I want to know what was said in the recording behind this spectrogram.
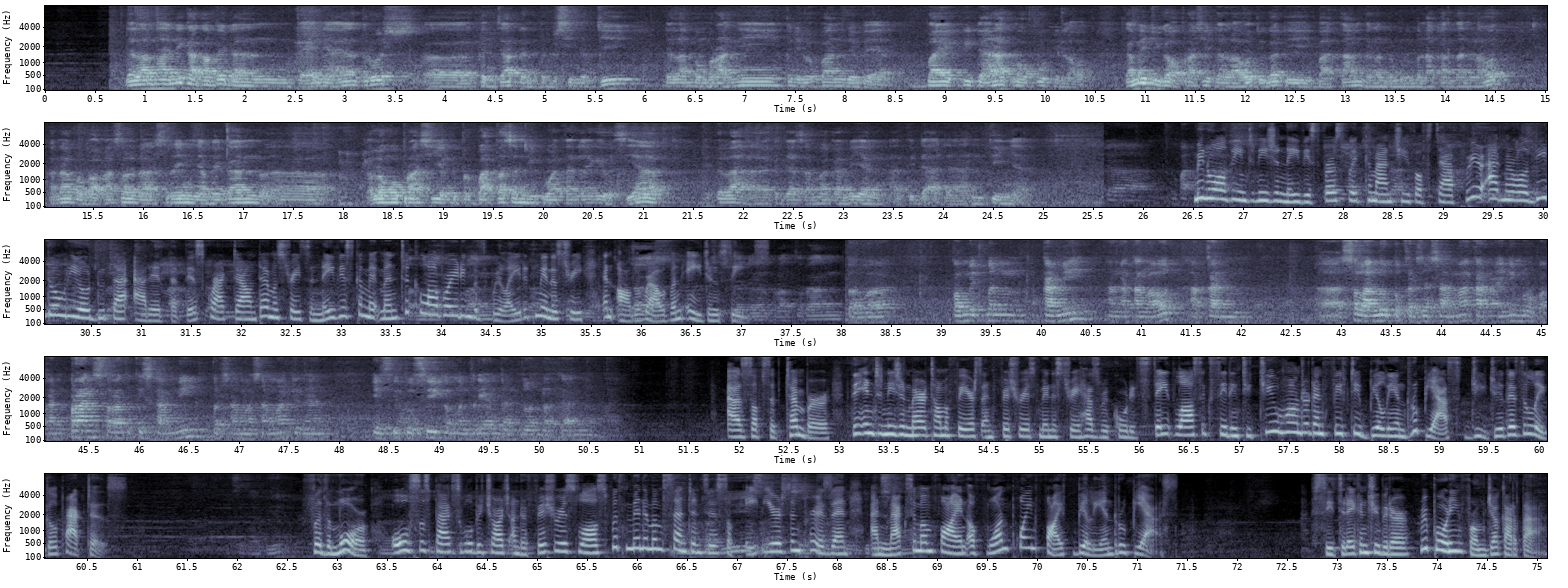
Dalam hal ini KKP dan TNI AL terus uh, gencar dan bersinergi dalam memerangi penyelundupan BBM, baik di darat maupun di laut. Kami juga operasi di laut juga di Batam dengan teman-teman Angkatan Laut, karena Bapak Kasal sudah sering menyampaikan uh, kalau operasi yang di perbatasan kekuatan lagi siap. Itulah uh, kerjasama kami yang tidak ada hentinya. Meanwhile, the Indonesian Navy's First Fleet Command Chief of Staff Rear Admiral Didong Rio Duta added that this crackdown demonstrates the Navy's commitment to collaborating with related ministry and other relevant agencies. Bahwa komitmen kami Angkatan Laut akan uh, selalu bekerja sama karena ini merupakan peran strategis kami bersama-sama dengan institusi, kementerian dan kelembagaan As of September, the Indonesian Maritime Affairs and Fisheries Ministry has recorded state loss exceeding to 250 billion rupiahs due to this illegal practice. Furthermore, all suspects will be charged under fisheries laws with minimum sentences of 8 years in prison and maximum fine of 1.5 billion rupiahs. SEA Today contributor reporting from Jakarta.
